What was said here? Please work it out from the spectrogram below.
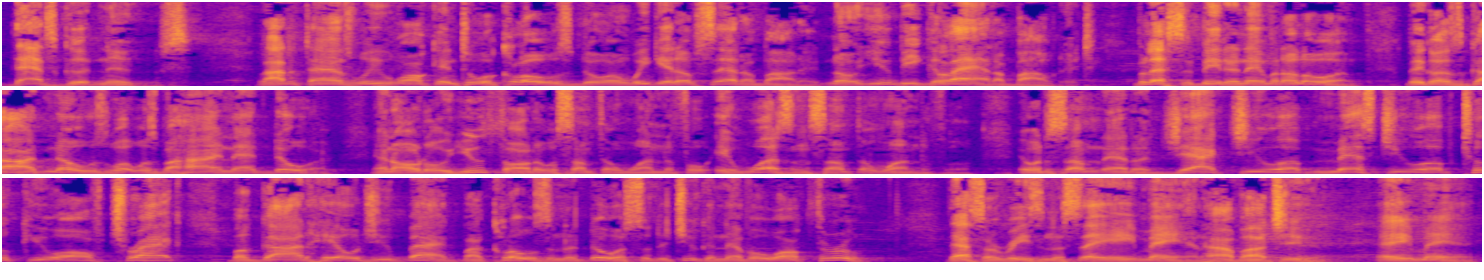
That's good news. A lot of times we walk into a closed door and we get upset about it. No, you be glad about it. Blessed be the name of the Lord. Because God knows what was behind that door. And although you thought it was something wonderful, it wasn't something wonderful. It was something that had jacked you up, messed you up, took you off track, but God held you back by closing the door so that you can never walk through. That's a reason to say amen. How about you? Amen.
